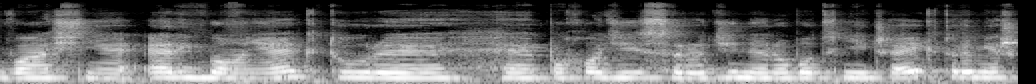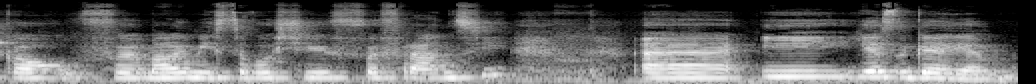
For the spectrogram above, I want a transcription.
właśnie Eribonie, który e, pochodzi z rodziny robotniczej, który mieszkał w małej miejscowości we Francji e, i jest gejem.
